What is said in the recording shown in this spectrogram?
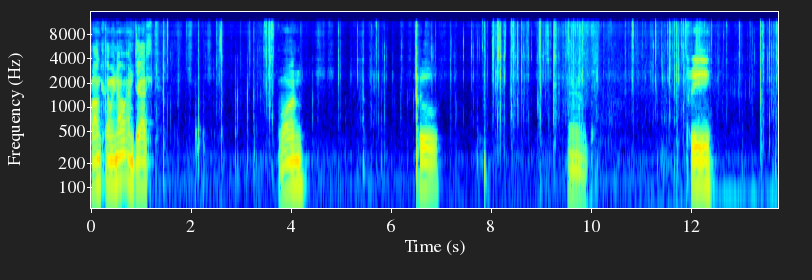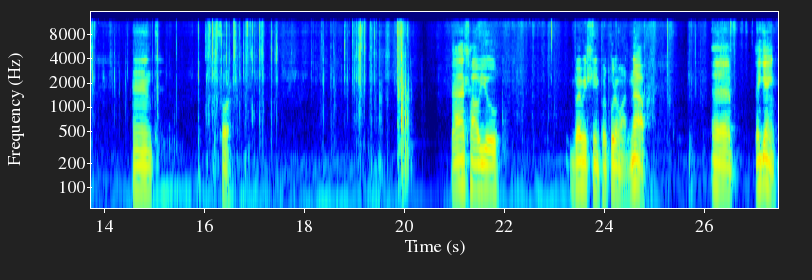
prongs coming out and just one two and three and four. That's how you very simple put them on. Now uh, again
